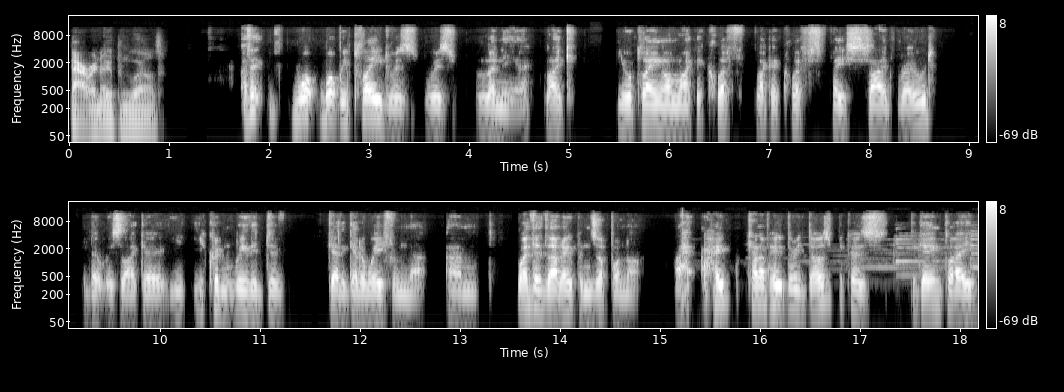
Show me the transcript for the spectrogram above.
barren open world. I think what what we played was was linear. Like you were playing on like a cliff, like a cliff face side road. That was like a you, you couldn't really do, get get away from that. Um, whether that opens up or not, I, I hope kind of hope that it does because the gameplay.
